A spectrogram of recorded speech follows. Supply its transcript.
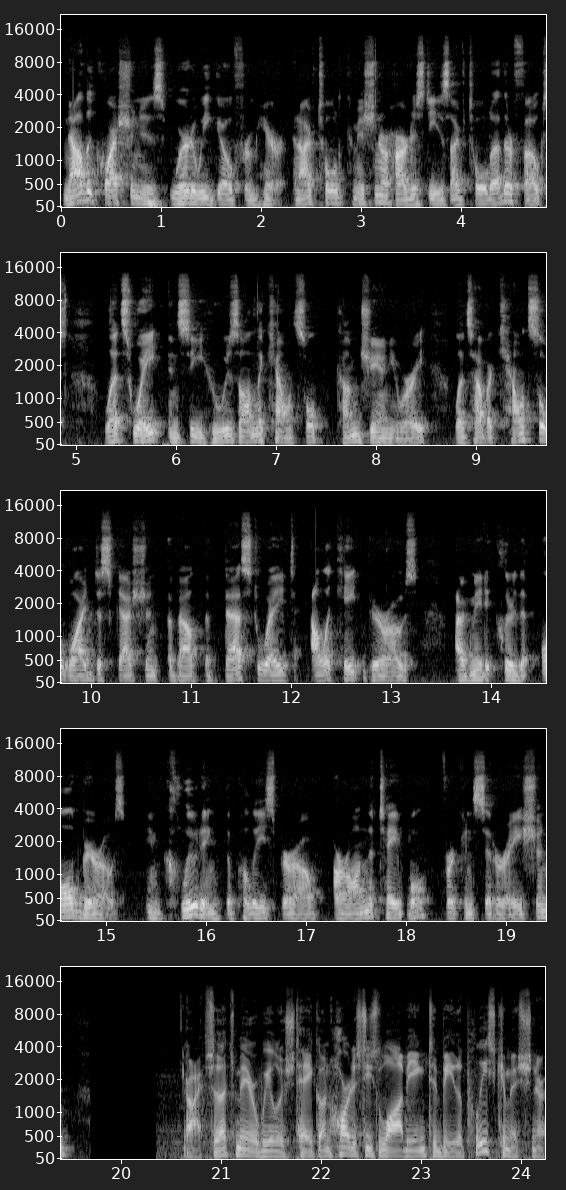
Now the question is, where do we go from here? And I've told Commissioner Hardesty, as I've told other folks, let's wait and see who is on the council come January. Let's have a council wide discussion about the best way to allocate bureaus. I've made it clear that all bureaus, including the police bureau, are on the table for consideration. All right, so that's Mayor Wheeler's take on Hardesty's lobbying to be the police commissioner.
